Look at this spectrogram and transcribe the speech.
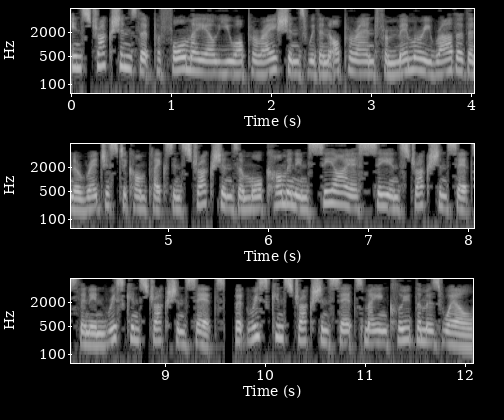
Instructions that perform ALU operations with an operand from memory rather than a register. Complex instructions are more common in CISC instruction sets than in RISC instruction sets, but RISC instruction sets may include them as well.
